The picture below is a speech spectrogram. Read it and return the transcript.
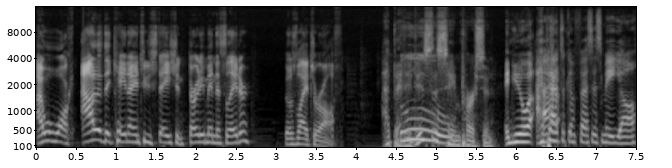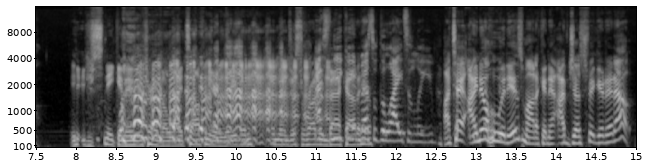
I will walk out of the K92 station 30 minutes later. Those lights are off. I bet it is the same person. And you know what? I, I bet have to confess, it's me, y'all. You're sneaking in, you're turning the lights off, and you're leaving, and then just I running back sneak out in, of here. mess with the lights, and leave. I tell you, I know who it is, Monica. Now I've just figured it out.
